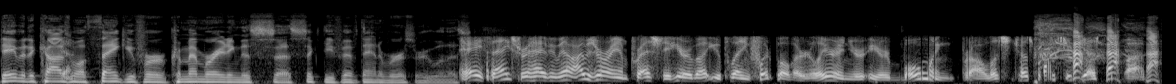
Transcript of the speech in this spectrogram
David DeCosmo, yeah. thank you for commemorating this uh, 65th anniversary with us. Hey, thanks for having me on. I was very impressed to hear about you playing football earlier and your your bowling prowess. Just one suggestion, Bob.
